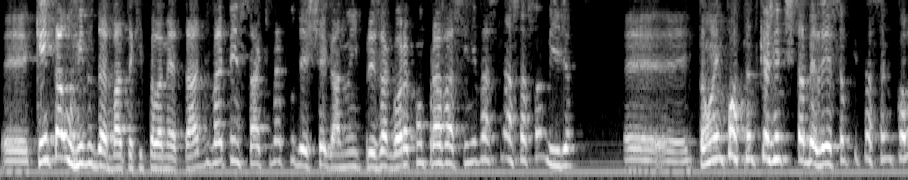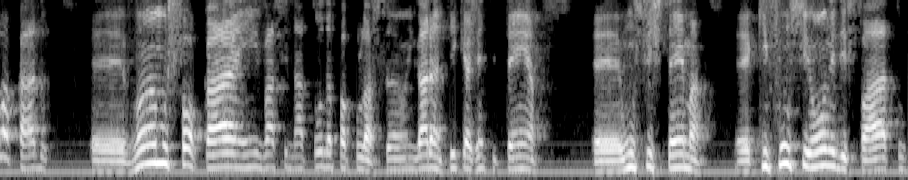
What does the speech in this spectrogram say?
É, quem está ouvindo o debate aqui pela metade vai pensar que vai poder chegar numa empresa agora, comprar vacina e vacinar sua família. É, então é importante que a gente estabeleça o que está sendo colocado. É, vamos focar em vacinar toda a população, em garantir que a gente tenha é, um sistema é, que funcione de fato.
